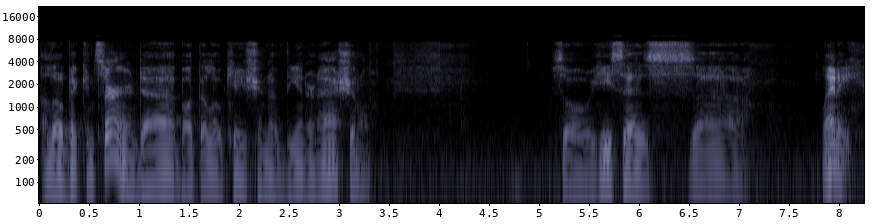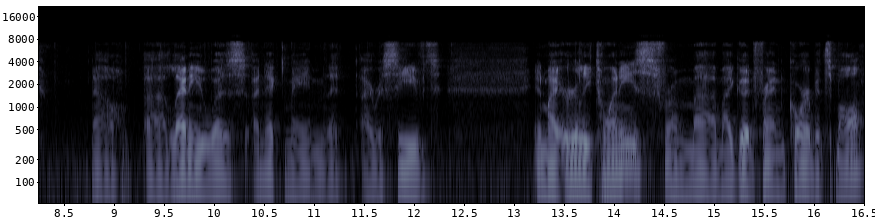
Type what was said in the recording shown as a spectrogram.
a little bit concerned uh, about the location of the international. So he says, uh, Lenny. Now, uh, Lenny was a nickname that I received in my early 20s from uh, my good friend Corbett Small.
